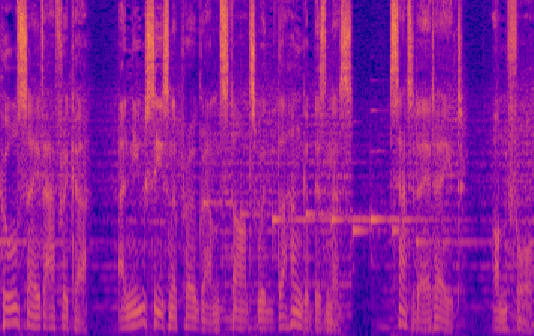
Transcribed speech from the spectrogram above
Who'll Save Africa? A new season of programme starts with The Hunger Business, Saturday at 8 on 4.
